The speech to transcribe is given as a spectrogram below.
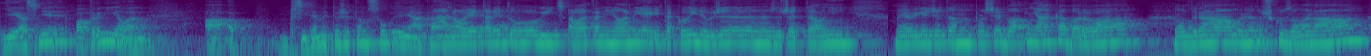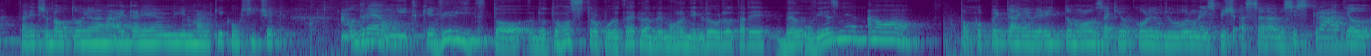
je jasně patrný jelen. A přijde mi to, že tam jsou i nějaká... Ano, je tady toho víc, ale ten jelen je i takový dobře zřetelný. My vidět, že tam prostě byla i nějaká barva, modrá, možná trošku zelená. Tady třeba u toho jelena i tady je vidět malinký kousíček modré omítky. Vyrít to do toho stropu, do té klemby mohl někdo, kdo tady byl uvězněn? Ano, ano. Pochopitelně vyrít to mohl z jakéhokoliv důvodu, nejspíš asi, aby si zkrátil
